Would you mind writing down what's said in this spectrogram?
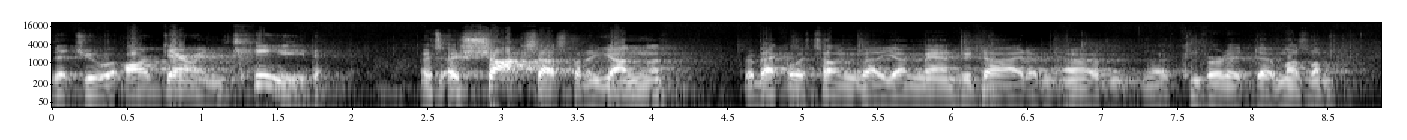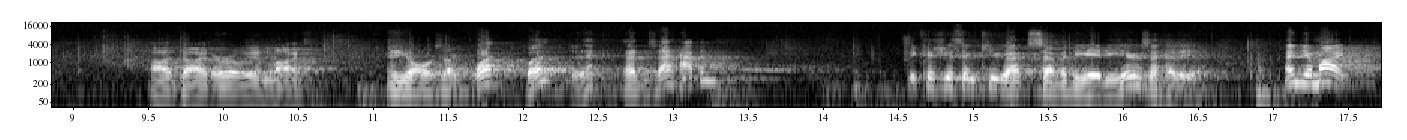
that you are guaranteed. It, it shocks us when a young, Rebecca was telling me about a young man who died, a, um, a converted uh, Muslim, uh, died early in life. And you're always like, what? What? Did that, does that happen? Because you think you got 70, 80 years ahead of you. And you might.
